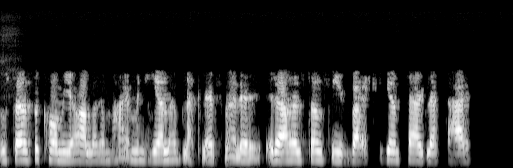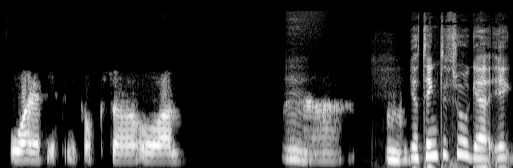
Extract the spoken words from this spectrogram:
och sen så kom ju alla de här, men hela Black Lives Matter-rörelsen som ju verkligen präglat det här året jättemycket också. Och, mm. Uh, mm. Jag tänkte fråga, jag,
